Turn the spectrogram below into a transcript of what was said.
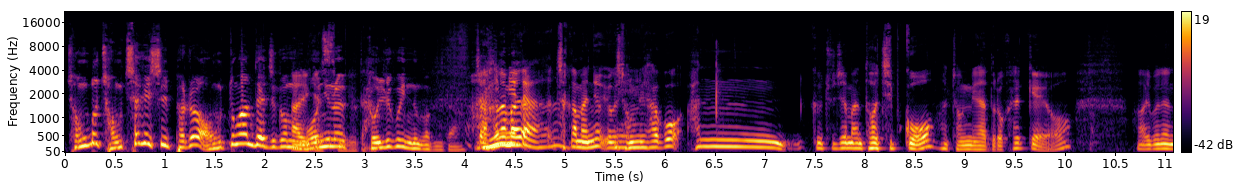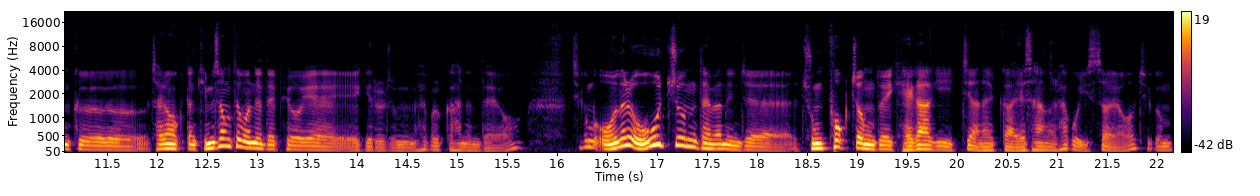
정부 정책의 실패를 엉뚱한 데 지금 원인을 알겠습니다. 돌리고 있는 겁니다. 자, 하나만 잠깐만요. 여기 정리하고 한 그 주제만 더 짚고 정리하도록 할게요. 아, 이번엔 그 자유한국당 김성태 원내대표의 얘기를 좀 해볼까 하는데요. 지금 오늘 오후쯤 되면 이제 중폭 정도의 개각이 있지 않을까 예상을 하고 있어요. 지금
